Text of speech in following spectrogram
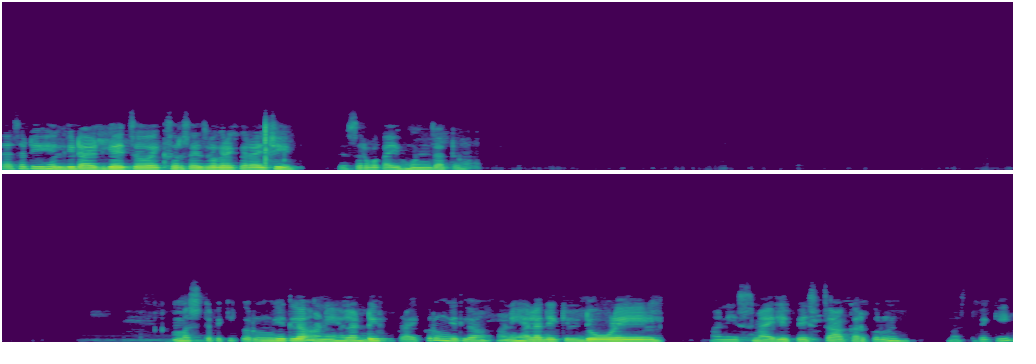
त्यासाठी हेल्दी डाएट घ्यायचं एक्सरसाइज वगैरे करायची ते सर्व काही होऊन जातं. मस्तपैकी करून घेतलं आणि ह्याला डीप फ्राय करून घेतलं आणि ह्याला देखील डोळे आणि स्माइली फेसचा आकार करून मस्तपैकी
